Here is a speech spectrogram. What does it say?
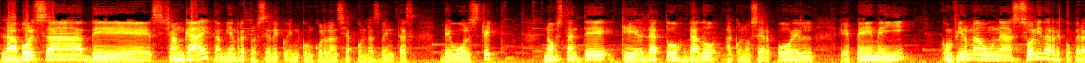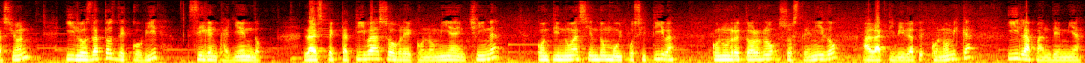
La bolsa de Shanghai también retrocede en concordancia con las ventas de Wall Street. No obstante que el dato dado a conocer por el eh, PMI confirma una sólida recuperación y los datos de COVID siguen cayendo. La expectativa sobre economía en China continúa siendo muy positiva, con un retorno sostenido a la actividad económica y la pandemia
